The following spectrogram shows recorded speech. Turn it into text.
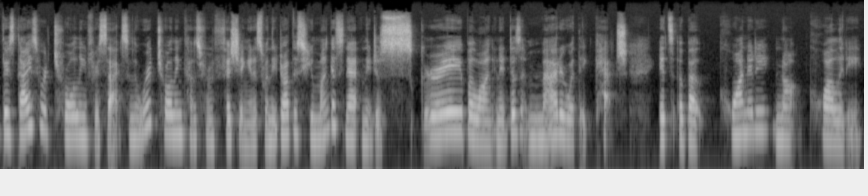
There's guys who are trolling for sex, and the word trolling comes from fishing, and it's when they drop this humongous net and they just scrape along, and it doesn't matter what they catch. It's about quantity, not quality.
